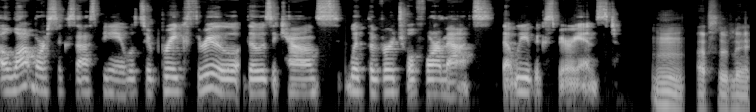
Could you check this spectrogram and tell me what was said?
a lot more success being able to break through those accounts with the virtual formats that we've experienced. Mm, absolutely.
